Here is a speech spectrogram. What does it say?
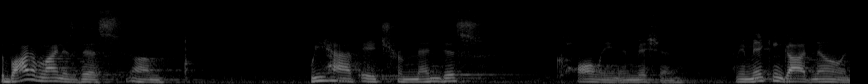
The bottom line is this um, we have a tremendous calling and mission. I mean, making God known.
